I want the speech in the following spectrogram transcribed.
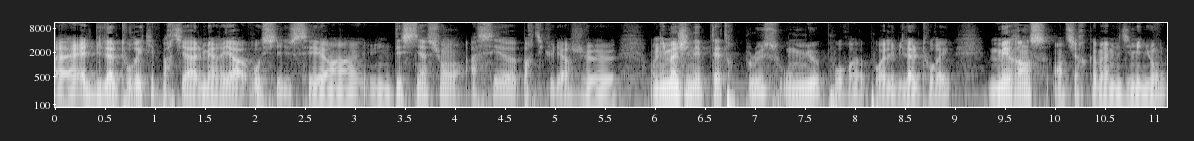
Euh, El Bilal Touré qui est parti à Almeria aussi, c'est une destination assez euh, particulière. on imaginait peut-être plus ou mieux pour, euh, pour El Bilal Touré, mais Reims en tire quand même 10 millions.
